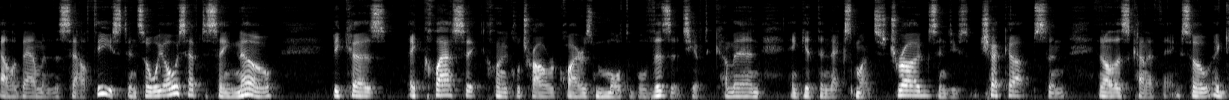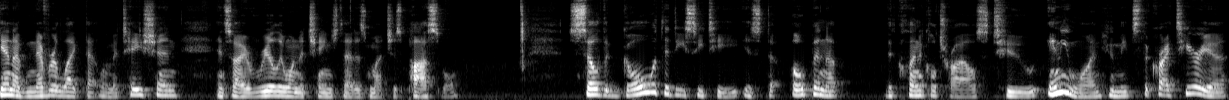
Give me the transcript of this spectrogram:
Alabama and the Southeast. And so we always have to say no because a classic clinical trial requires multiple visits. You have to come in and get the next month's drugs and do some checkups and, and all this kind of thing. So, again, I've never liked that limitation. And so I really want to change that as much as possible. So, the goal with the DCT is to open up the clinical trials to anyone who meets the criteria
